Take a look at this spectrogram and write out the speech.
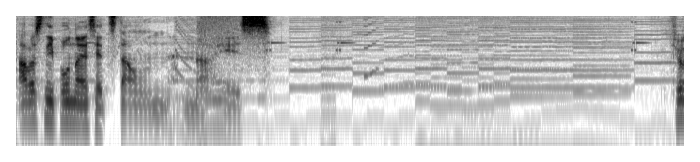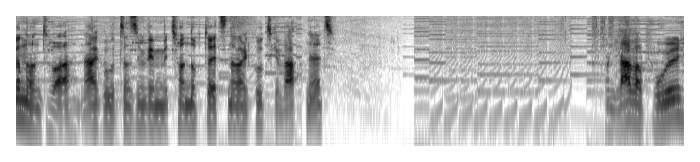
Aber Snipona ist jetzt down. Nice. Fyrnon-Tor. Na gut, dann sind wir mit Tornupto jetzt nochmal gut gewappnet. Und Lavapool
